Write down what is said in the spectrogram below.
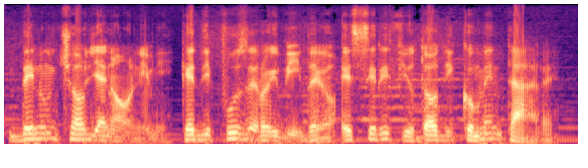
denunciò gli anonimi che diffusero i video e si rifiutò di commentare.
